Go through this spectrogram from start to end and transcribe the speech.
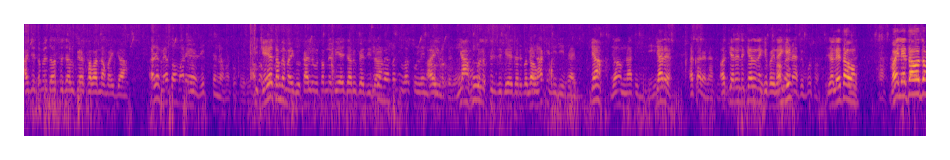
આજે તમે દસ હજાર રૂપિયા સવારના માગ્યા. અરે મેં તો મારે કર્યું. ઈ જે તમે માગ્યું કાલે હું તમને બે હજાર રૂપિયા દીધા. બધી વસ્તુ લઈને. ક્યાં હું લખી દીધી બે હજાર બધા નાખી દીધી સાહેબ. ક્યાં? જવામ નાખી દીધી. ક્યારે? અત્યારે નાખી અત્યારે એટલે ક્યારે નાખી ભાઈ? નાખી? નાખી પૂછો. લેતા હો. ભાઈ લેતા હો તો.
